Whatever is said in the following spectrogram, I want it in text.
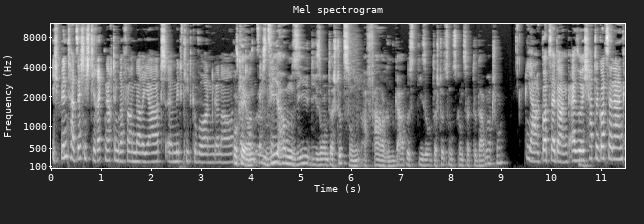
Ich bin tatsächlich direkt nach dem Referendariat äh, Mitglied geworden, genau. Okay, 2016. und wie haben Sie diese Unterstützung erfahren? Gab es diese Unterstützungskonzepte damals schon? Ja, Gott sei Dank. Also ich hatte Gott sei Dank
